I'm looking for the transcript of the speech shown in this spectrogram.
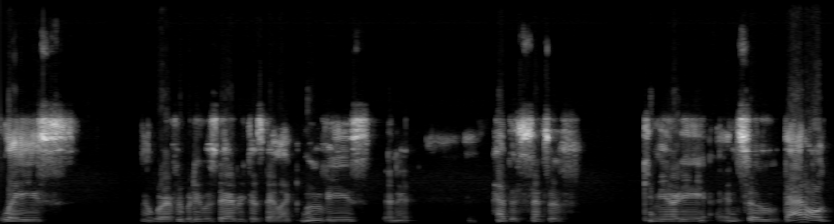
place you know, where everybody was there because they liked movies, and it had this sense of community, and so that all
